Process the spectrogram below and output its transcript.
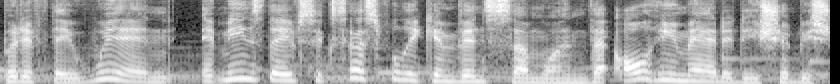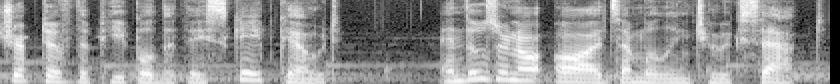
But if they win, it means they've successfully convinced someone that all humanity should be stripped of the people that they scapegoat. And those are not odds I'm willing to accept.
